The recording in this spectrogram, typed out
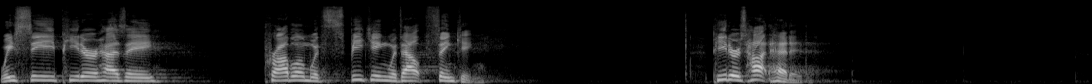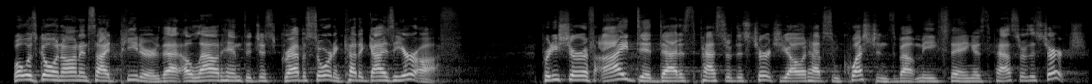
We see Peter has a problem with speaking without thinking. Peter's hot headed. What was going on inside Peter that allowed him to just grab a sword and cut a guy's ear off? Pretty sure if I did that as the pastor of this church, y'all would have some questions about me staying as the pastor of this church.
